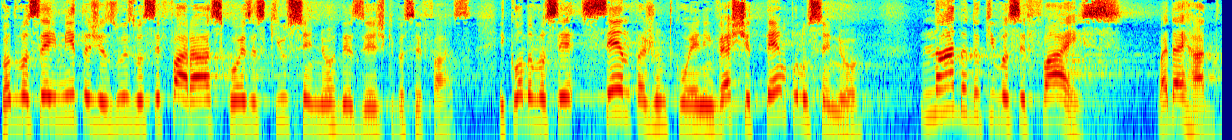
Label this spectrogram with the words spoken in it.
Quando você imita Jesus, você fará as coisas que o Senhor deseja que você faça. E quando você senta junto com Ele, investe tempo no Senhor, nada do que você faz vai dar errado.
